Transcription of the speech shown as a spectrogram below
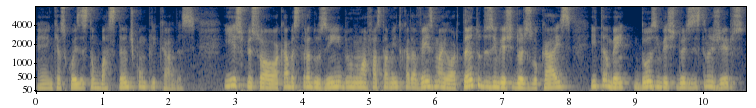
é, em que as coisas estão bastante complicadas. Isso, pessoal, acaba se traduzindo num afastamento cada vez maior, tanto dos investidores locais e também dos investidores estrangeiros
